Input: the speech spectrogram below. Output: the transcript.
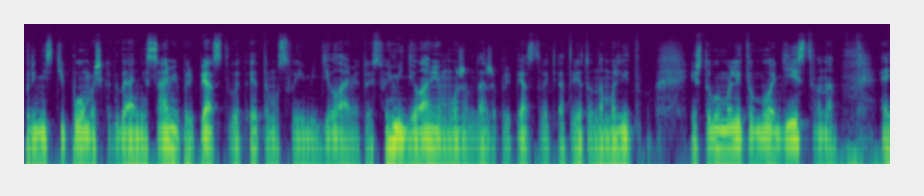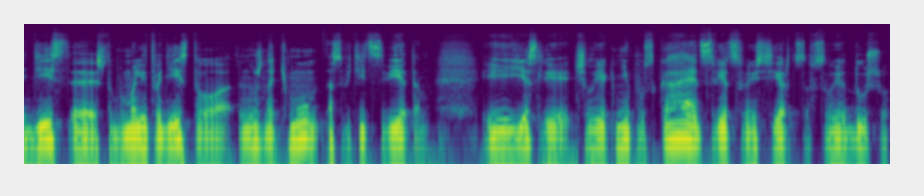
принести помощь, когда они сами препятствуют этому своими делами. То есть своими делами мы можем даже препятствовать ответу на молитву. И чтобы молитва была действована, э, действ, э, чтобы молитва действовала, нужно тьму осветить светом. И если человек не пускает свет в свое сердце, в свою душу,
